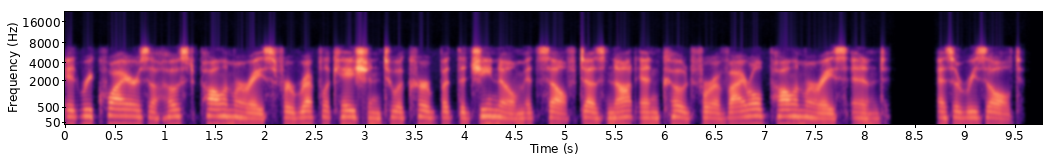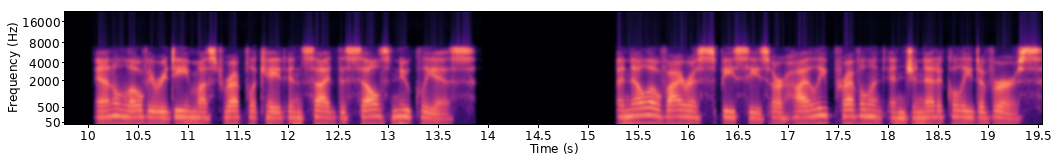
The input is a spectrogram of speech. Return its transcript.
It requires a host polymerase for replication to occur but the genome itself does not encode for a viral polymerase and, as a result, Anelloviridae must replicate inside the cell's nucleus. Anellovirus species are highly prevalent and genetically diverse.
